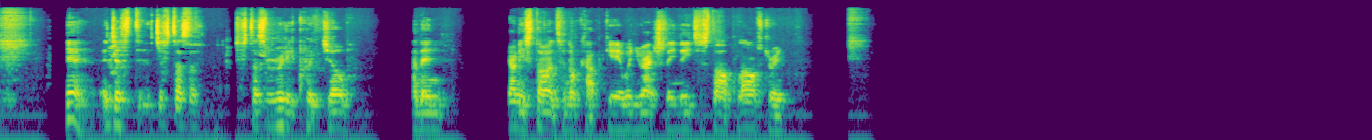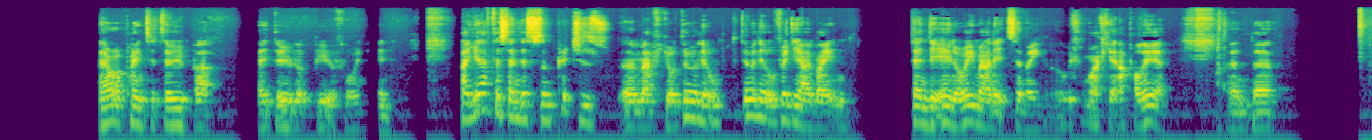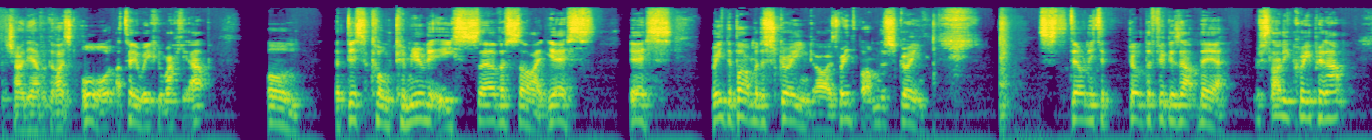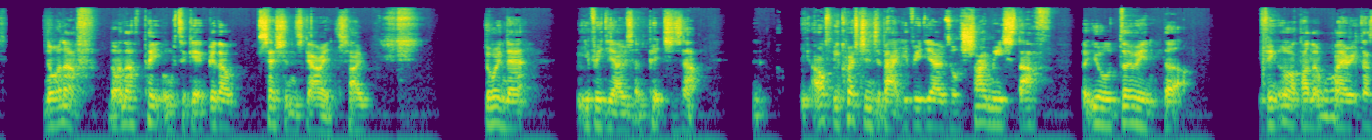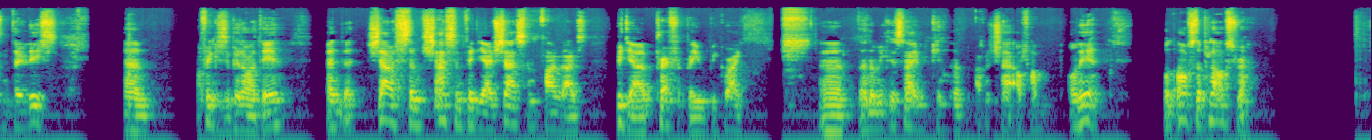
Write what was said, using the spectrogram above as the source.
yeah, it just it just does a just does a really quick job, and then you're only starting to knock up gear when you actually need to start plastering. They are pain to do, but they do look beautiful in the end. Uh, you have to send us some pictures, uh, Matthew, or do a little do a little video, mate, and send it in or email it to me. We can whack it up on here and uh, show the other guys. Or I'll tell you, we can whack it up on the Discord community server site. Yes, yes. Read the bottom of the screen, guys. Read the bottom of the screen. Still need to build the figures up there. We're slowly creeping up. Not enough. Not enough people to get good old sessions going. So join that. Put your videos and pictures up. Ask me questions about your videos or show me stuff that you're doing that you think, oh, I don't know why Eric doesn't do this. Um, I think it's a good idea. And uh, show us some, show some videos, show us some photos. Video, preferably, would be great. Um, and then we can say we can uh, I can show it off on, on here on Ask the Plasterer.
